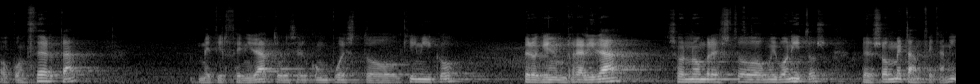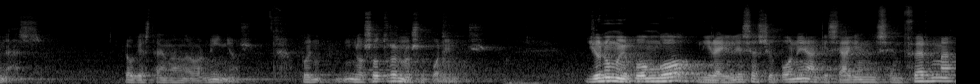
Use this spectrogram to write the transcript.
o Concerta, metilfenidato es el compuesto químico, pero que en realidad son nombres todo muy bonitos, pero son metanfetaminas lo que están dando los niños. Pues nosotros nos oponemos. Yo no me opongo, ni la Iglesia se opone a que si alguien se enferma,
